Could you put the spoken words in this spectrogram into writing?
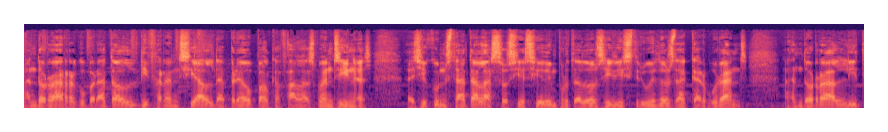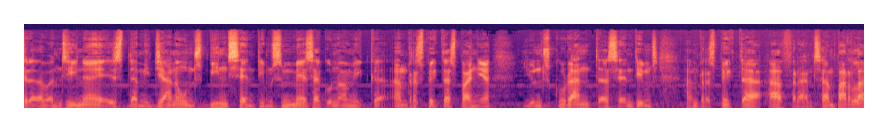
Andorra ha recuperat el diferencial de preu pel que fa a les benzines. Així constata l'Associació d'Importadors i Distribuïdors de Carburants. A Andorra, el litre de benzina és de mitjana uns 20 cèntims més econòmic amb respecte a Espanya i uns 40 cèntims amb respecte a França. En parla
